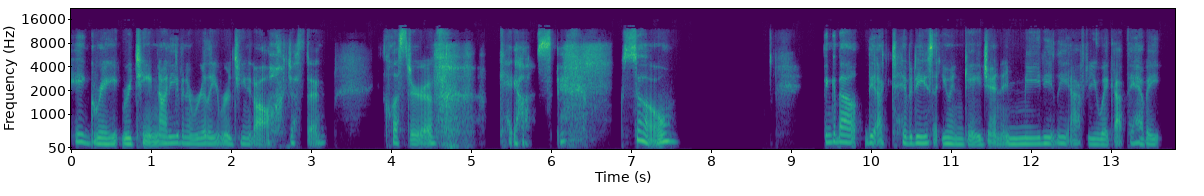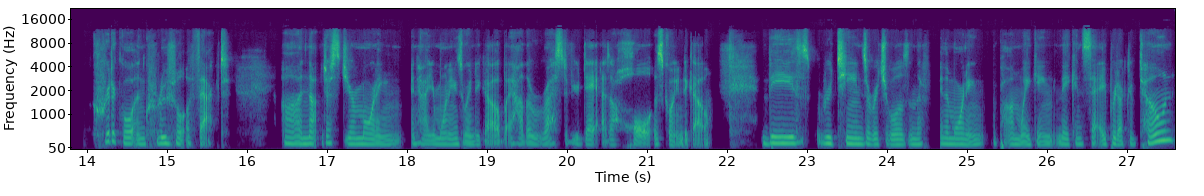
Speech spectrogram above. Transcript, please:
a great routine, not even a really routine at all, just a cluster of chaos. So, think about the activities that you engage in immediately after you wake up. They have a critical and crucial effect on not just your morning and how your morning is going to go, but how the rest of your day as a whole is going to go. These routines or rituals in the in the morning upon waking, they can set a productive tone,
